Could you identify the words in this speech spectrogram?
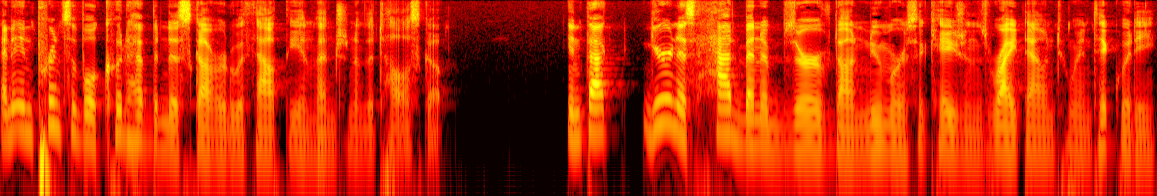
and in principle could have been discovered without the invention of the telescope. In fact, Uranus had been observed on numerous occasions right down to antiquity,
